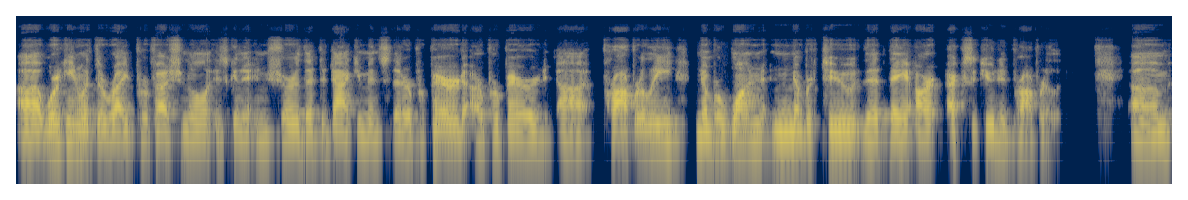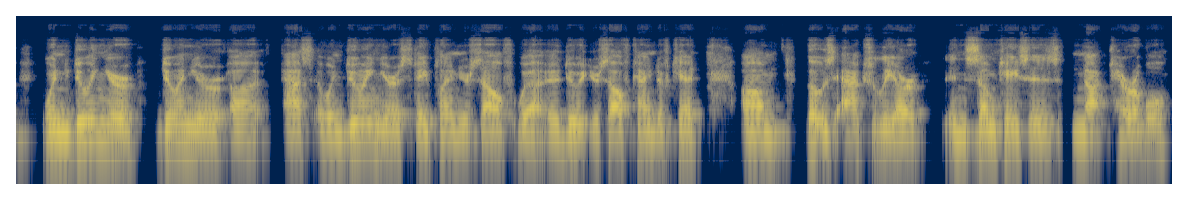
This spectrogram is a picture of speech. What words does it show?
uh, working with the right professional is going to ensure that the documents that are prepared are prepared uh, properly. Number one. Number two, that they are executed properly. Um, when doing your doing your uh, when doing your estate plan yourself, uh, do it yourself kind of kit, um, those actually are in some cases not terrible.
